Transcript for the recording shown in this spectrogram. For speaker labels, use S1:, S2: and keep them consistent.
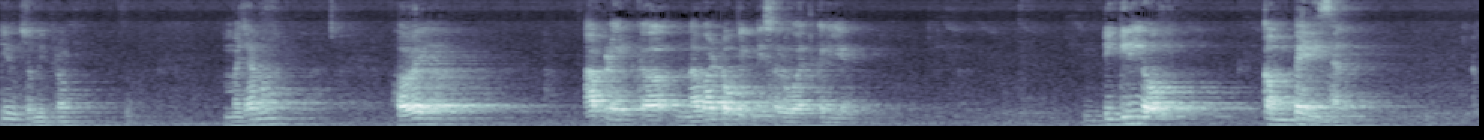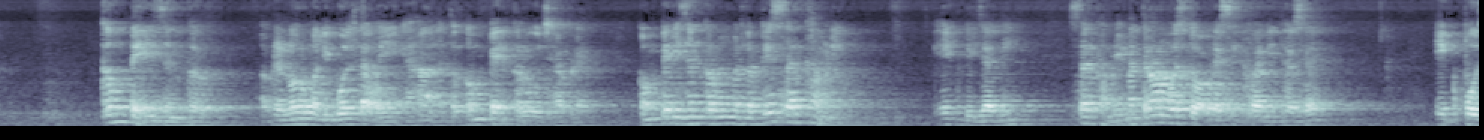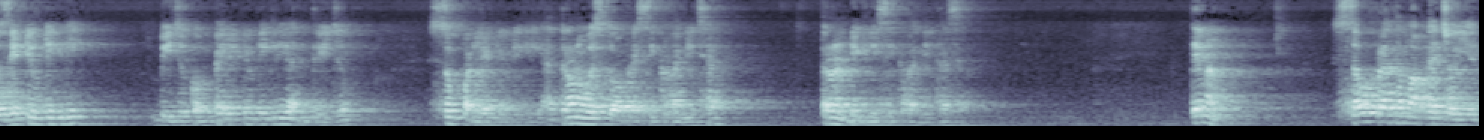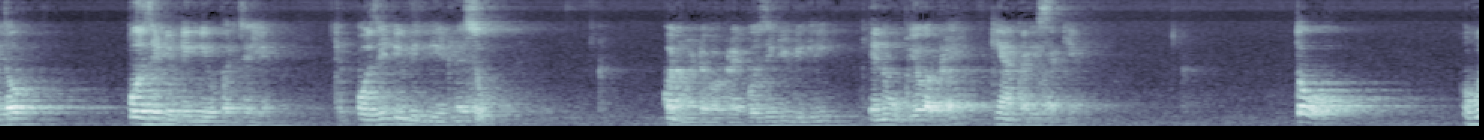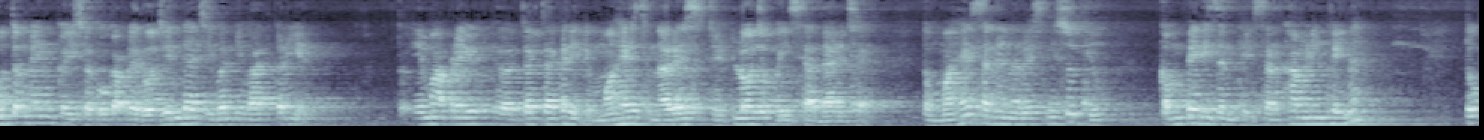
S1: કેમ છો મિત્રો? મજામાં? હવે આપણે એક નવા ટોપિકની શરૂઆત કરીએ. ડિગ્રી ઓફ કમ્પેરિઝન કમ્પેરિઝન કરો. આપણે નોર્મલી બોલતા હોઈએ કે હા, તો કમ્પેર કરવું છે આપણે. કમ્પેરિઝન કરવું મતલબ કે સરખામણી. એકબીજાની સરખામણીમાં ત્રણ વસ્તુ આપણે શીખવાની થશે. એક પોઝિટિવ ડિગ્રી બીજું કમ્પેરેટિવ ડિગ્રી અને ત્રીજું સુપરલેટિવ ડિગ્રી આ ત્રણ વસ્તુ આપણે શીખવાની છે. ત્રણ ડિગ્રી શીખવાની થશે. તેમાં સૌ પ્રથમ આપણે જોઈએ તો પોઝિટિવ ડિગ્રી ઉપર જઈએ. કે પોઝિટિવ ડિગ્રી એટલે શું? કોના માટે વપરાય પોઝિટિવ ડિગ્રી એનો ઉપયોગ આપણે ક્યાં કરી શકીએ? તો હું તમને એમ કહી શકું કે આપણે રોજિંદા જીવનની વાત કરીએ, તો એમાં આપણે ચર્ચા કરી કે મહેશ નરેશ જેટલો જ પૈસાદાર છે. તો મહેશ અને નરેશની શું થયું? કમ્પેરિઝન થઈ, સરખામણી થઈ ને? તો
